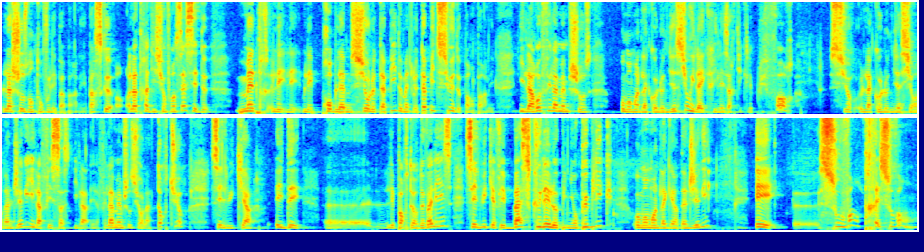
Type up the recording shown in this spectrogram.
la chose dont on ne voulait pas parler. Parce que la tradition française, c'est de mettre les, problèmes sur le tapis, de mettre le tapis dessus et de ne pas en parler. Il a refait la même chose au moment de la colonisation. Il a écrit les articles les plus forts sur la colonisation en Algérie. Il a fait, ça, il a, fait la même chose sur la torture. C'est lui qui a aidé euh, les porteurs de valises. C'est lui qui a fait basculer l'opinion publique au moment de la guerre d'Algérie. Et euh, souvent, très souvent,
